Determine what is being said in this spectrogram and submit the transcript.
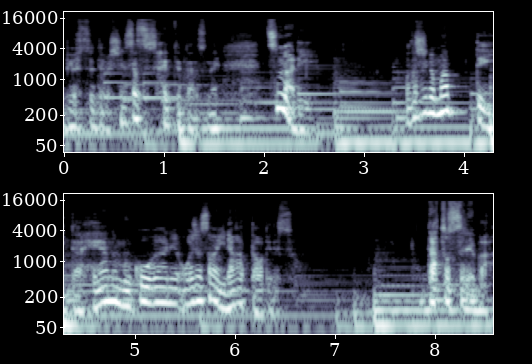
病室というか診察室入ってたんですね。つまり私が待っていた部屋の向こう側にお医者さんはいなかったわけですよ。だとすれば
